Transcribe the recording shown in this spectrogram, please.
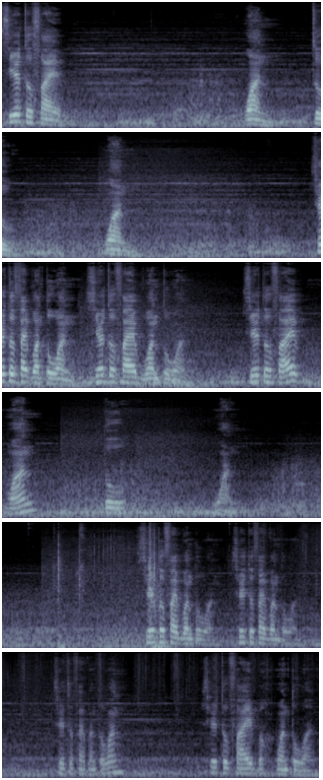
025 1 2 1 025 121 025 121 025 121 025 121 025121 025121 025121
